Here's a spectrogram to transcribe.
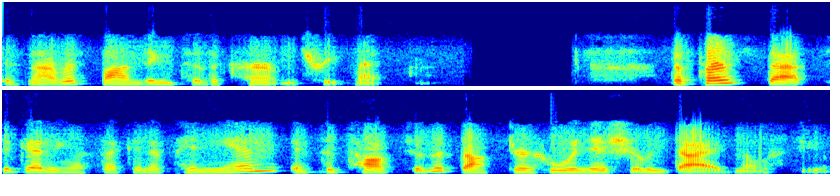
is not responding to the current treatment. The first step to getting a second opinion is to talk to the doctor who initially diagnosed you.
